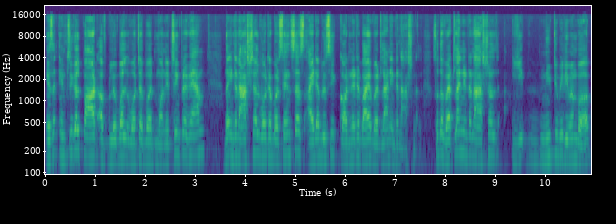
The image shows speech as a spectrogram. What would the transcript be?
is an integral part of Global Waterbird Monitoring Program. The International Waterbird Census, IWC, coordinated by Wetland International. So the Wetland International need to be remember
